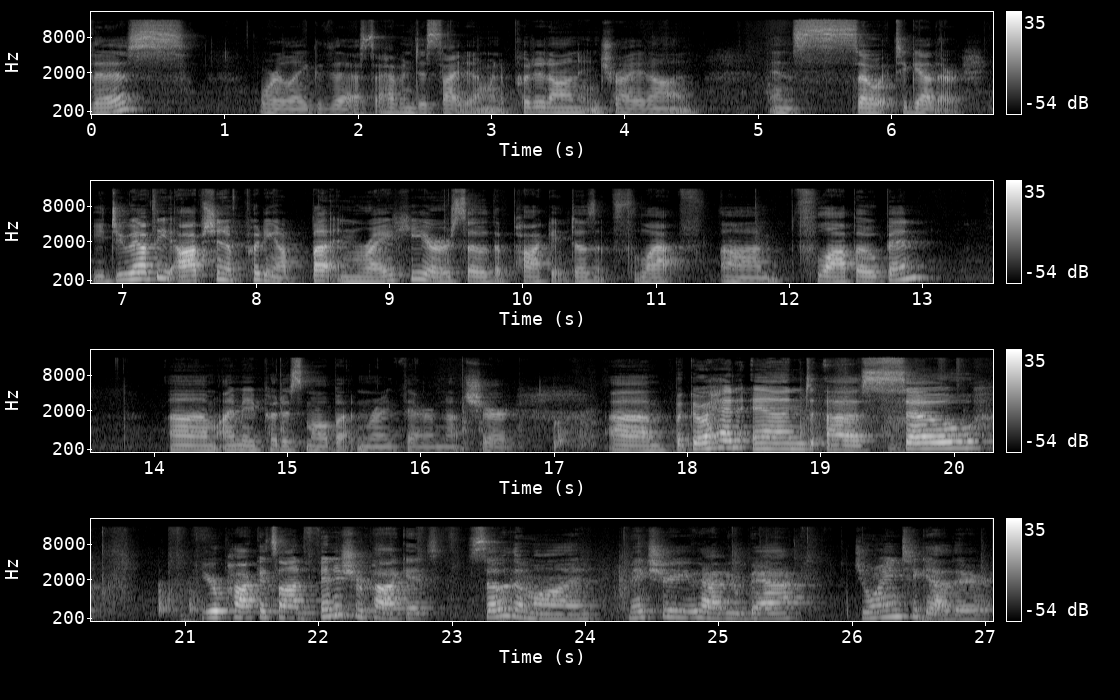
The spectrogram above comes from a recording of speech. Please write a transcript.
this or like this. I haven't decided. I'm gonna put it on and try it on and sew it together. You do have the option of putting a button right here so the pocket doesn't flap um, flop open. Um, I may put a small button right there, I'm not sure. Um, but go ahead and uh, sew your pockets on, finish your pockets, sew them on. Make sure you have your back joined together.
